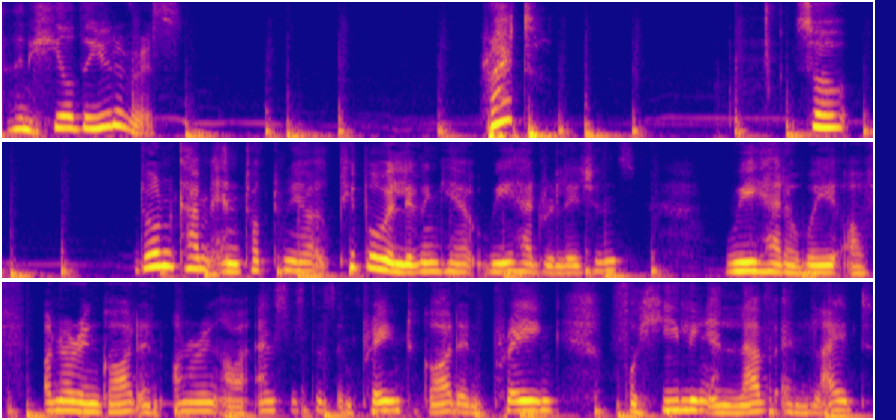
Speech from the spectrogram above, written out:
and then heal the universe. Right? So don't come and talk to me. People were living here. We had religions. We had a way of honoring God and honoring our ancestors and praying to God and praying for healing and love and light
